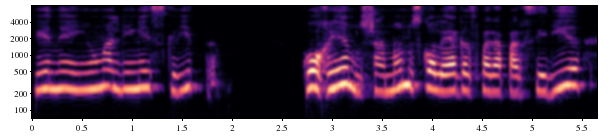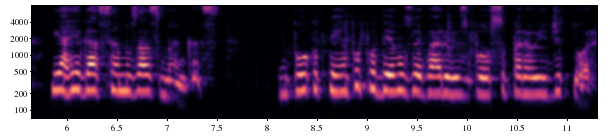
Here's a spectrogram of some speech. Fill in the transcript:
E nenhuma linha escrita. Corremos, chamamos colegas para a parceria e arregaçamos as mangas. Em pouco tempo pudemos levar o esboço para o editor.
